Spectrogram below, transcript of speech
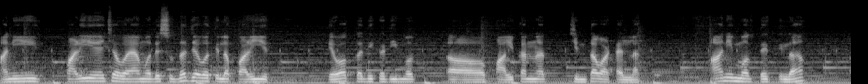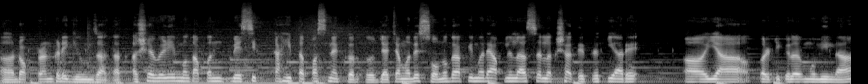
आणि पाळी येण्याच्या वयामध्ये सुद्धा जेव्हा तिला पाळी येते तेव्हा कधी कधी मग पालकांना चिंता वाटायला लागते आणि मग ते तिला डॉक्टरांकडे घेऊन जातात. अशा वेळी मग आपण बेसिक काही तपासण्या करतो ज्याच्यामध्ये सोनोग्राफीमध्ये आपल्याला असं लक्षात येतं की अरे या पर्टिक्युलर मुलीला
